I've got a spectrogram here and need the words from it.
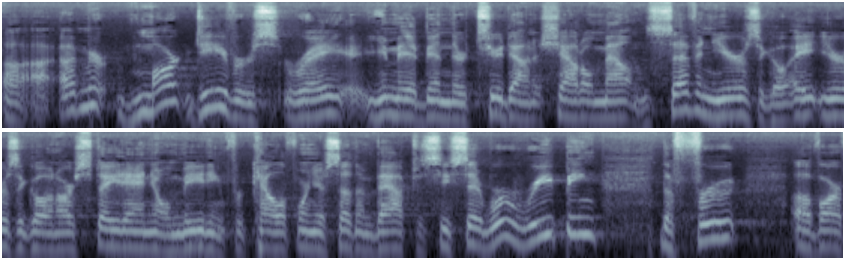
Uh, Mark Devers, Ray, you may have been there too down at Shadow Mountain seven years ago, eight years ago, in our state annual meeting for California Southern Baptists. He said, We're reaping the fruit of our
